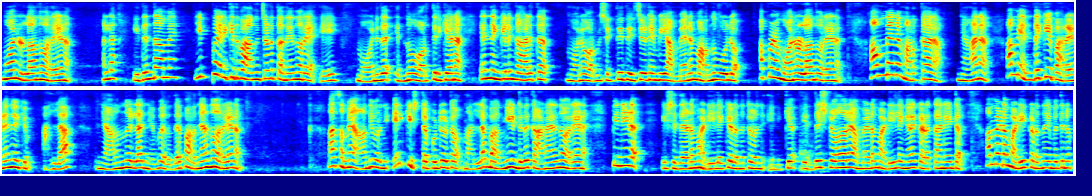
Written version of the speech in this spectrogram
മോനുള്ളതെന്ന് പറയണം. അല്ല ഇതെന്താ അമ്മേ? ഇപ്പം എനിക്കിത് വാങ്ങിച്ചോണ്ട് തന്നേന്ന് പറയാം. ഏയ് മോനിത് എന്നും ഓർത്തിരിക്കാനാ. എന്നെങ്കിലും കാലത്ത് മോനെ ഓർമ്മശക്തി തിരിച്ചു കിട്ടുമ്പോൾ ഈ അമ്മേനെ മറന്നു പോലോ അപ്പോഴും മോനുള്ളതെന്ന് പറയണം. അമ്മേനെ മറക്കാനാ? ഞാനാ? അമ്മ എന്തൊക്കെയാ പറയണേന്ന് ചോദിക്കും. അല്ല ഞാനൊന്നുമില്ല. ഞാൻ വെറുതെ പറഞ്ഞാന്ന് പറയണം. ആ സമയം ആദ്യം പറഞ്ഞു എനിക്ക് ഇഷ്ടപ്പെട്ടു കേട്ടോ നല്ല ഭംഗിയുണ്ട് ഇത് കാണാനെന്ന് പറയണേ. പിന്നീട് ഇഷിതയുടെ മടിയിലേക്ക് കിടന്നിട്ട് പറഞ്ഞു എനിക്ക് എന്ത് ഇഷ്ടമെന്ന് പറയാം അമ്മയുടെ മടിയിൽ ഇങ്ങനെ കിടക്കാനായിട്ട്. അമ്മയുടെ മടിയിൽ കിടന്ന് കഴിയുമ്പോഴത്തേനും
